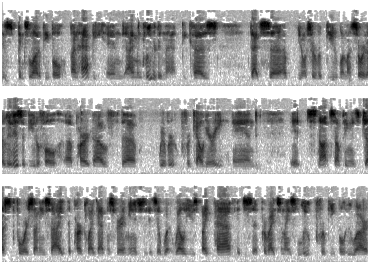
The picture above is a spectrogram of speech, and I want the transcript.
is, makes a lot of people unhappy. And I'm included in that because that's, uh, you know, sort of a beautiful, well, not sort of, it is a beautiful uh, part of the river for Calgary. And it's not something that's just for Sunnyside, the park-like atmosphere. I mean, it's it's a well-used bike path. It uh, provides a nice loop for people who are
